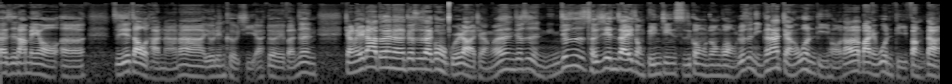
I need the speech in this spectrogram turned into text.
但是他没有呃直接找我谈啊，那有点可惜啊。对，反正讲了一大堆呢，就是在跟我鬼打墙。反正就是你就是呈现在一种平行时空的状况，就是你跟他讲问题哈，他要把你问题放大，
